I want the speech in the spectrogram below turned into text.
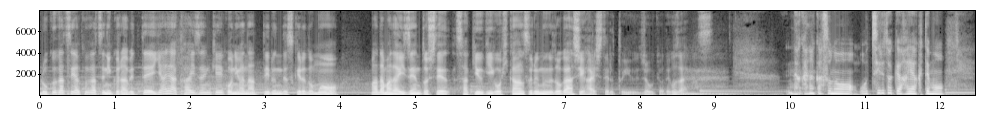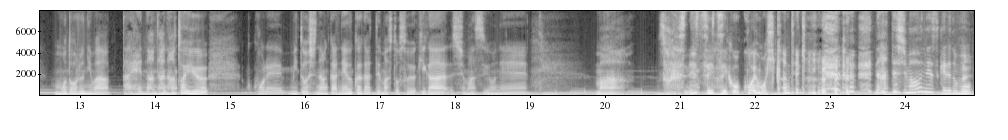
6月や9月に比べてやや改善傾向にはなっているんですけれどもまだまだ依然として先行きを悲観するムードが支配しているという状況でございます。なかなかその落ちる時は早くても戻るには大変なんだなというこれ見通しなんかね伺ってますとそういう気がしますよね。まあそうですね。ついついこう声も悲観的に なってしまうんですけれども、はい、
